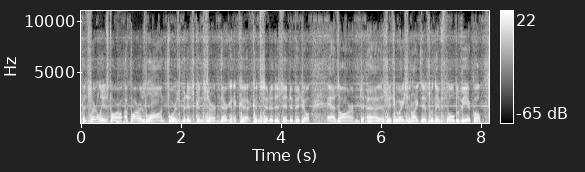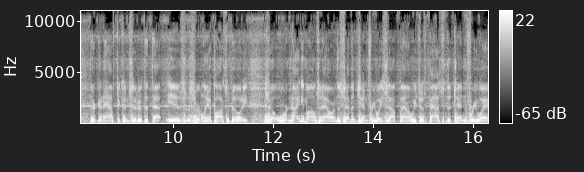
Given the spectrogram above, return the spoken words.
But certainly, as far as, far as law enforcement is concerned, they're going to consider this individual as armed. Uh, a situation like this, when they've stole a vehicle, they're going to have to consider that that is certainly a possibility. So we're 90 miles an hour on the 710 freeway southbound. We just passed the 10 freeway,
